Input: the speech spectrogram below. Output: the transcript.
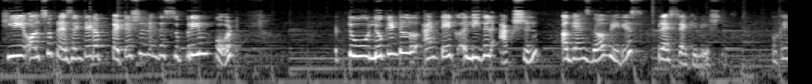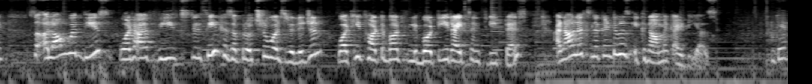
He also presented a petition in the supreme court to look into and take a legal action against the various press regulations. Okay? So along with these what have we still seen? His approach towards religion what he thought about liberty rights and free press. And now let's look into his economic ideas. Okay?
